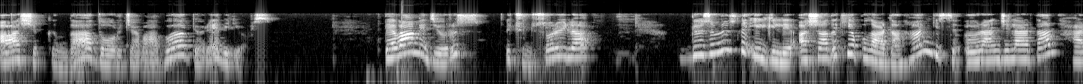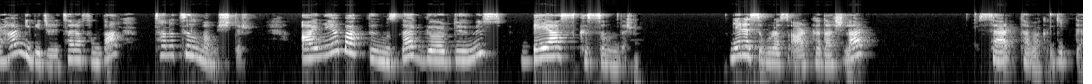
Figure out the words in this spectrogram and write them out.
A şıkkında doğru cevabı görebiliyoruz. Devam ediyoruz. Üçüncü soruyla. Gözümüzle ilgili aşağıdaki yapılardan hangisi öğrencilerden herhangi biri tarafından tanıtılmamıştır? Aynaya baktığımızda gördüğümüz beyaz kısımdır. Neresi burası arkadaşlar? Sert tabaka gitti.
